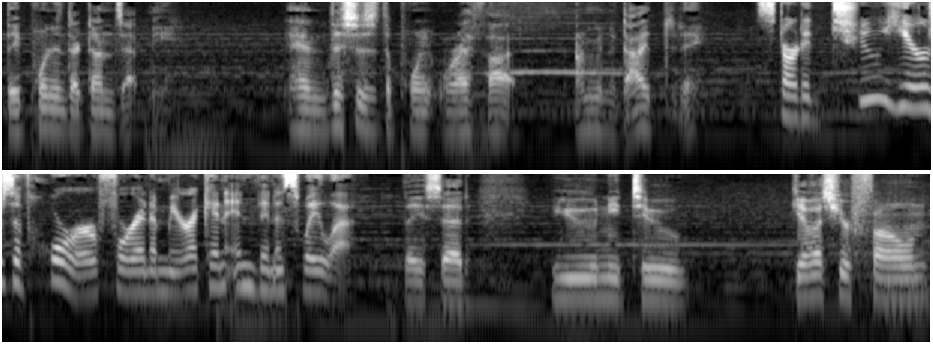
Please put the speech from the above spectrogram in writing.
They pointed their guns at me. And this is the point where I thought, I'm going to die today. Started two years of horror for an American in Venezuela. They said, You need to give us your phone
